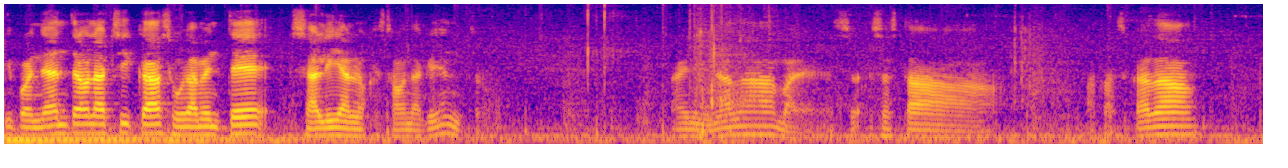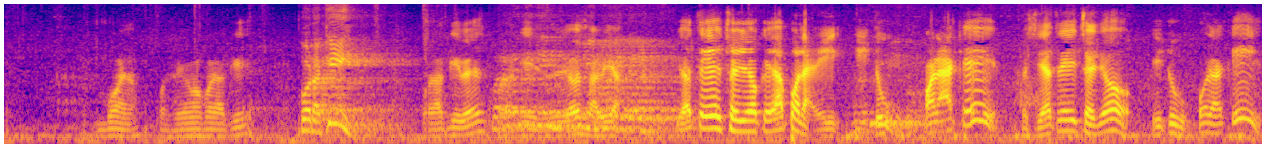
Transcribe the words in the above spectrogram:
Y por donde ha entrado la chica, seguramente salían los que estaban aquí dentro. Ahí no hay nada. Vale, esa, esa está atascada. Bueno, pues seguimos por aquí. ¡Por aquí! Por aquí, ¿ves? Por aquí. Yo lo sabía. Ya te he dicho yo que era por ahí. Y tú, por aquí. Pues ya te he dicho yo. Y tú, por aquí.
